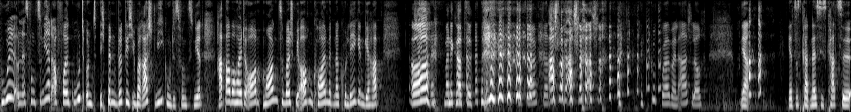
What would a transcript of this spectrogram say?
cool und es funktioniert auch voll gut und ich bin wirklich überrascht, wie gut es funktioniert. Hab aber heute Morgen zum Beispiel auch einen Call mit einer Kollegin gehabt. Oh, meine Katze. Arschloch, Arschloch, Arschloch. Guck mal, mein Arschloch. Ja. Jetzt ist gerade Nessies Katze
